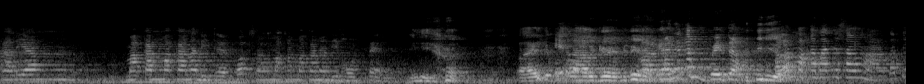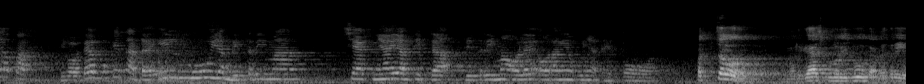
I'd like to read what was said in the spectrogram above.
kalian makan makanan di depot sama makan makanan di hotel. Iya. Nah Itu masalah harga ini. harganya kan beda. Iya. Makanannya sama tapi apa? Di hotel mungkin ada ilmu yang diterima chefnya yang tidak diterima oleh orang yang punya depot. Pecel. Harga 10.000 ribu kak Petri.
